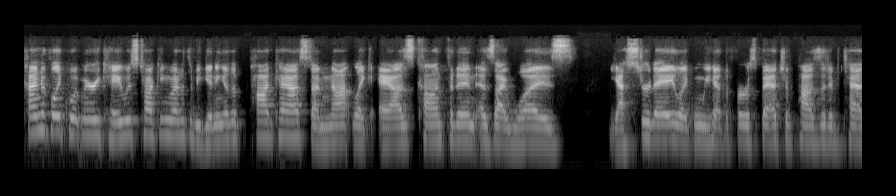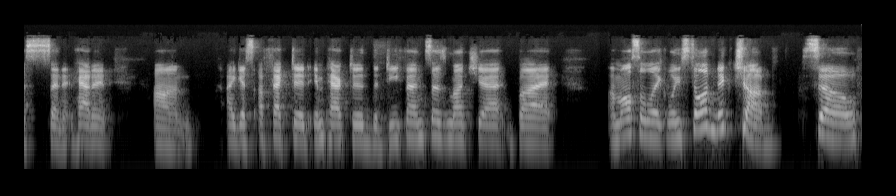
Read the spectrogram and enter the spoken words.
kind of like what Mary Kay was talking about at the beginning of the podcast. I'm not like as confident as I was yesterday, like when we had the first batch of positive tests and it hadn't, um, I guess, affected, impacted the defense as much yet. But I'm also like, well, you still have Nick Chubb. So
